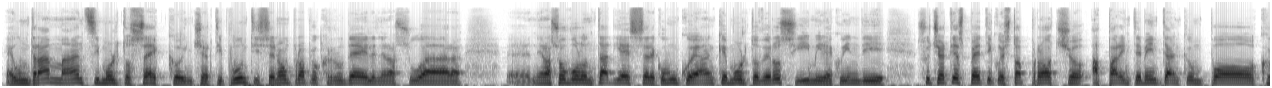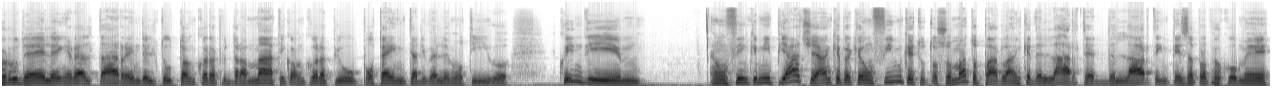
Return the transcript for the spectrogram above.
è un dramma anzi molto secco in certi punti, se non proprio crudele nella sua, eh, nella sua volontà di essere comunque anche molto verosimile. Quindi, su certi aspetti, questo approccio apparentemente anche un po' crudele in realtà rende il tutto ancora più drammatico, ancora più potente a livello emotivo. Quindi è un film che mi piace anche perché è un film che tutto sommato parla anche dell'arte, dell'arte intesa proprio come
